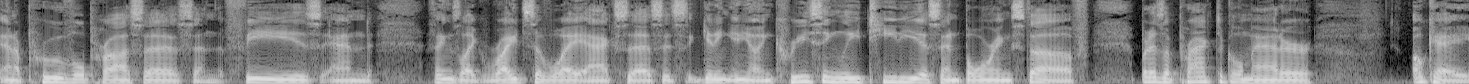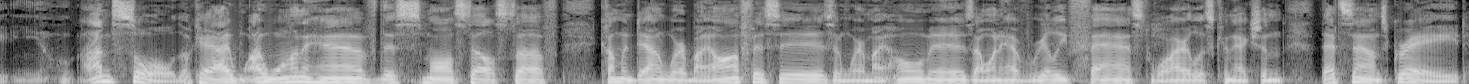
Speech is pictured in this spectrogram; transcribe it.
and approval process and the fees and things like rights of way access. It's getting you know increasingly tedious and boring stuff. But as a practical matter, okay, I'm sold. Okay, I, I want to have this small cell stuff coming down where my office is and where my home is. I want to have really fast wireless connection. That sounds great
